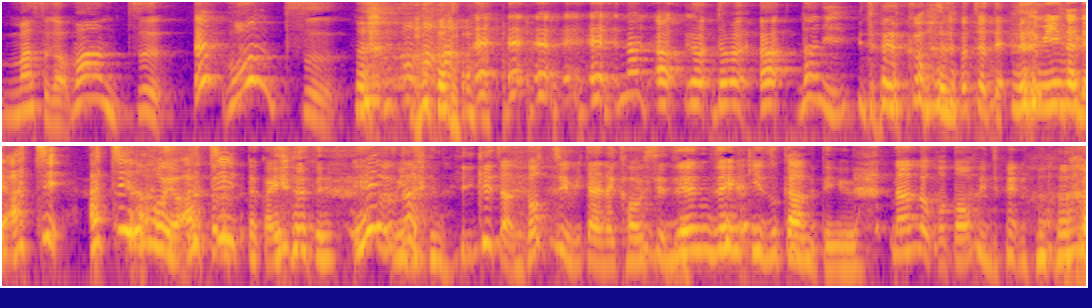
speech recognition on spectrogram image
マスがワンツーえワンツー？あえええええなあいやダメあ何？みたいな感じになっちゃって。でみんなであっちあっちの方よ あっちとか言うてえ？みたいな。池ちゃんどっちみたいな顔してて。全然気づかんっていう。何のこと？みたいな。で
